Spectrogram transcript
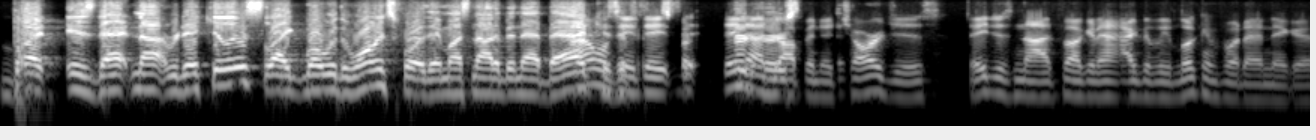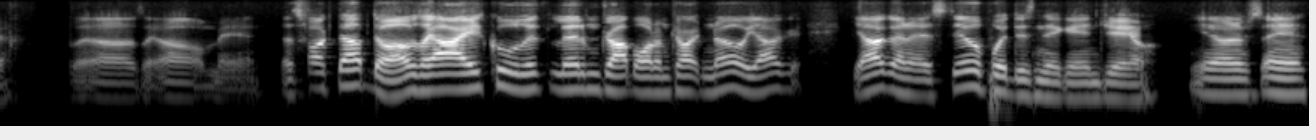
But is that not ridiculous? Like, what were the warrants for? They must not have been that bad. Because they, they they're not dropping the charges. They just not fucking actively looking for that nigga. But I was like, oh man, that's fucked up though. I was like, all right, cool. Let let him drop all them charges. No, y'all y'all gonna still put this nigga in jail. You know what I'm saying?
